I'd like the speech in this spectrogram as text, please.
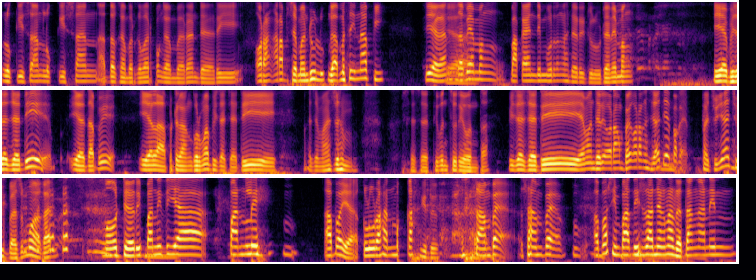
lukisan-lukisan atau gambar-gambar penggambaran dari orang Arab zaman dulu, nggak mesti nabi. Iya kan? Ya. Tapi emang pakaian Timur Tengah dari dulu dan emang Iya bisa jadi ya tapi iyalah pedagang kurma bisa jadi macam-macam. Bisa jadi pencuri onta. Bisa jadi emang dari orang baik orang jahat ya pakai bajunya jubah semua kan. Mau dari panitia panlih mm, apa ya kelurahan Mekah gitu sampai sampai apa simpatisan yang nanda tanganin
